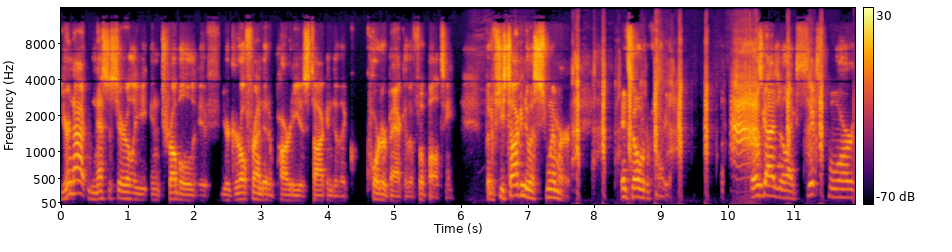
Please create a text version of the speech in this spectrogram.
you're not necessarily in trouble if your girlfriend at a party is talking to the quarterback of the football team, but if she's talking to a swimmer, it's over for you. Those guys are like six four.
